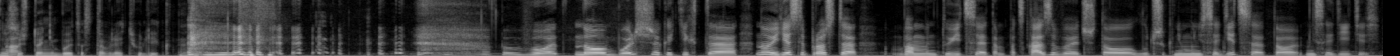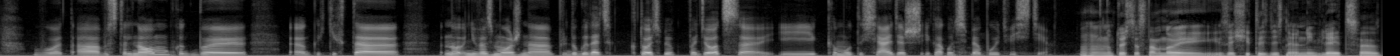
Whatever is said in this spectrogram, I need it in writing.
Если а... что, не будет оставлять улик, да? Вот. Но больше каких-то... Ну, если просто вам интуиция там подсказывает, что лучше к нему не садиться, то не садитесь. Вот. А в остальном, как бы, э, каких-то ну, невозможно предугадать, кто тебе попадется и кому ты сядешь, и как он себя будет вести. Угу, ну, то есть основной защитой здесь, наверное, является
